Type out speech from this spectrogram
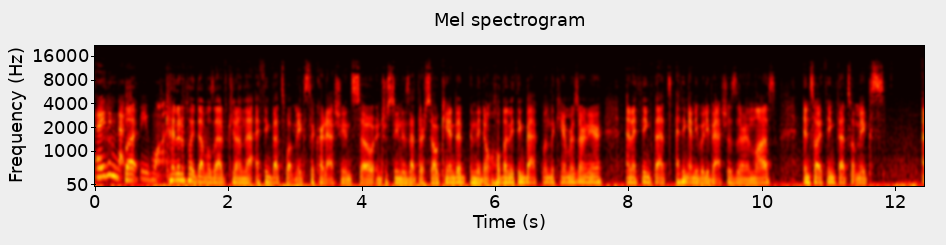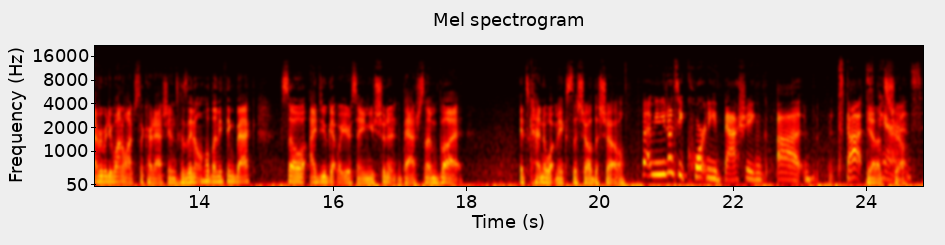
and I think that but should be one. kind of to play devil's advocate on that, I think that's what makes the Kardashians so interesting is that they're so candid and they don't hold anything back when the cameras are near. And I think that's I think anybody bashes their in-laws, and so I think that's what makes everybody want to watch the Kardashians because they don't hold anything back. So I do get what you're saying. You shouldn't bash them, but it's kind of what makes the show the show. But I mean, you don't see Kourtney bashing uh, Scott's Yeah, that's true. parents.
